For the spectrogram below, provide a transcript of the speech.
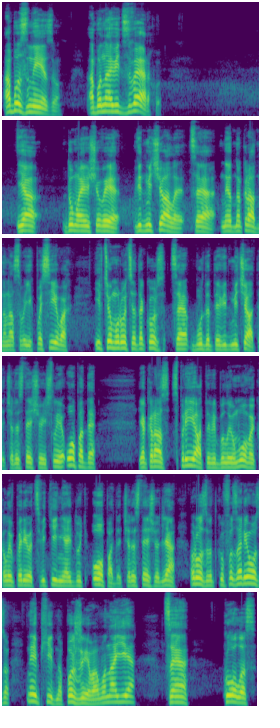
або знизу, або навіть зверху. Я думаю, що ви відмічали це неоднократно на своїх посівах. І в цьому році також це будете відмічати через те, що йшли опади. Якраз сприятливі були умови, коли в період цвітіння йдуть опади, через те, що для розвитку фузаріозу необхідно пожива. Вона є, це колос,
